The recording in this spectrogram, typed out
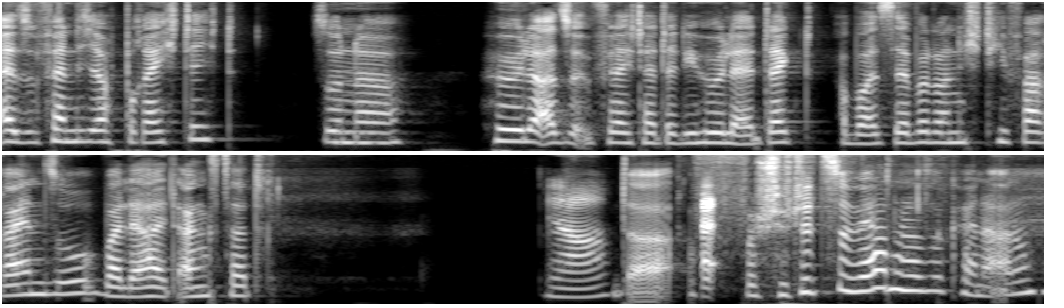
Also fände ich auch berechtigt. So eine Höhle, also vielleicht hat er die Höhle entdeckt, aber ist selber noch nicht tiefer rein so, weil er halt Angst hat, Ja. da Ä- verschüttet zu werden oder so, keine Ahnung.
